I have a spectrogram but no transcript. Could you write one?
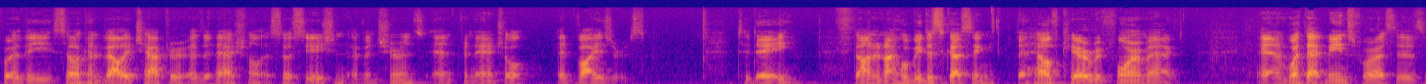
for the Silicon Valley chapter of the National Association of Insurance and Financial Advisors. Today, Don and I will be discussing the Health Care Reform Act, and what that means for us as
